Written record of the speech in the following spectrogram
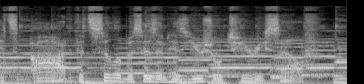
It's odd that Silabus isn't his usual cheery self.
